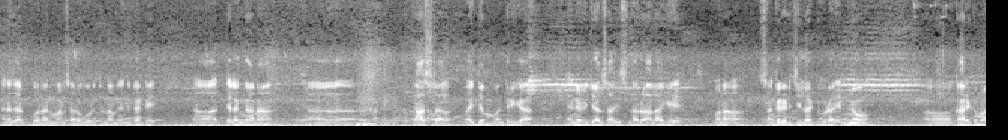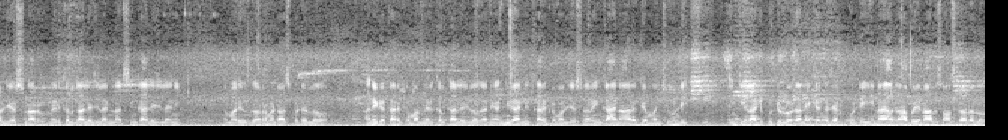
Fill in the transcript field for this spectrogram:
ఆయన జరుపుకోవాలని మనసారా కోరుతున్నాం. ఎందుకంటే తెలంగాణ రాష్ట్ర వైద్య మంత్రిగా ఎన్నో విజయాలు సాధిస్తున్నారు. అలాగే మన సంగారెడ్డి జిల్లాకి కూడా ఎన్నో కార్యక్రమాలు చేస్తున్నారు. మెడికల్ కాలేజీలని నర్సింగ్ కాలేజీలని. మరియు గవర్నమెంట్ హాస్పిటల్లో అనేక కార్యక్రమాలు మెడికల్ కాలేజీలో కానీ అన్ని అన్ని కార్యక్రమాలు చేస్తున్నారు. ఇంకా ఆయన ఆరోగ్యం మంచిగా ఉండి ఇంక ఇలాంటి పుట్టినరోజు అనేకంగా జరుపుకుంటే ఈ నా రాబోయే నాలుగు సంవత్సరాలలో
